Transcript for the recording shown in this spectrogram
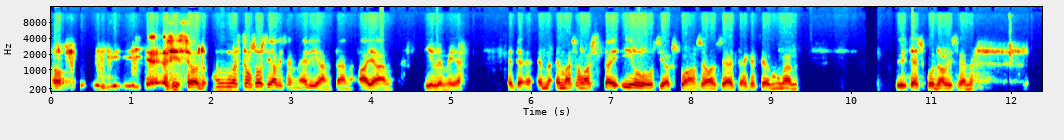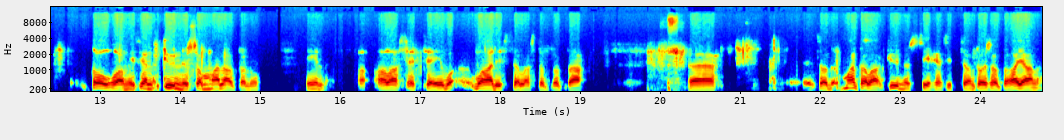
No, siis se on, mun mielestä on sosiaalisen median tämän ajan ilmiö. Että en, en mä sano sitä illuusioksi, vaan se on se, että ehkä semmoinen yhteiskunnallisen touhuamisen kynnys on madaltanut niin alas, että se ei vaadi sellaista tota, ää, se on matala kynnys siihen, sitten se on toisaalta ajan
